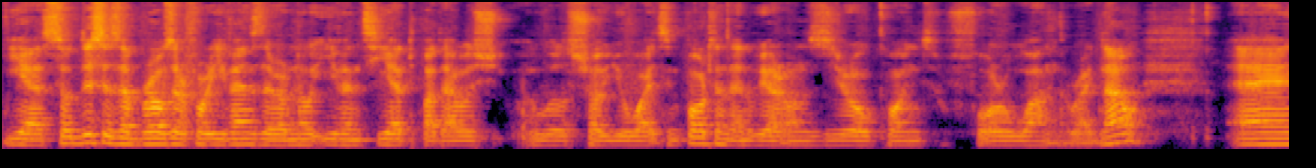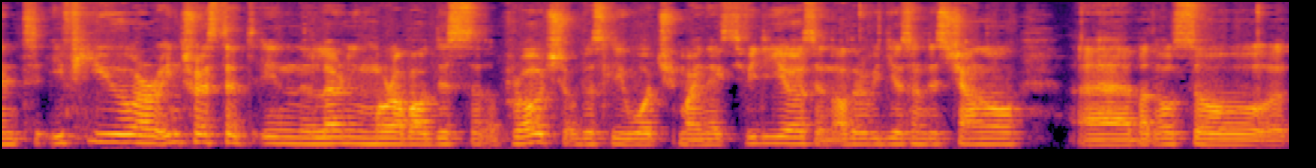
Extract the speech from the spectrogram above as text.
Yeah, so this is a browser for events. There are no events yet, but I will, sh will show you why it's important. And we are on 0.41 right now. And if you are interested in learning more about this approach, obviously watch my next videos and other videos on this channel. Uh, but also uh,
